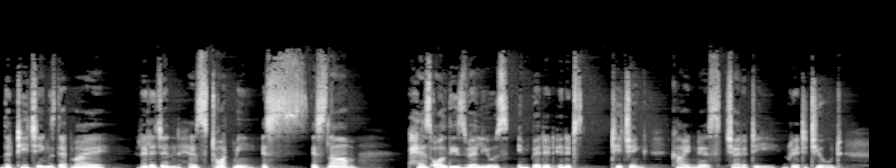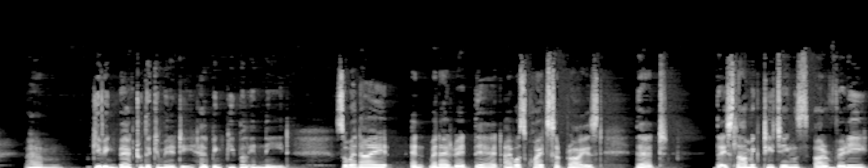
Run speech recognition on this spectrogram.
the teachings that my religion has taught me. Is Islam has all these values embedded in its teaching kindness, charity, gratitude, um, giving back to the community, helping people in need. So when I and when I read that, I was quite surprised that the Islamic teachings are very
